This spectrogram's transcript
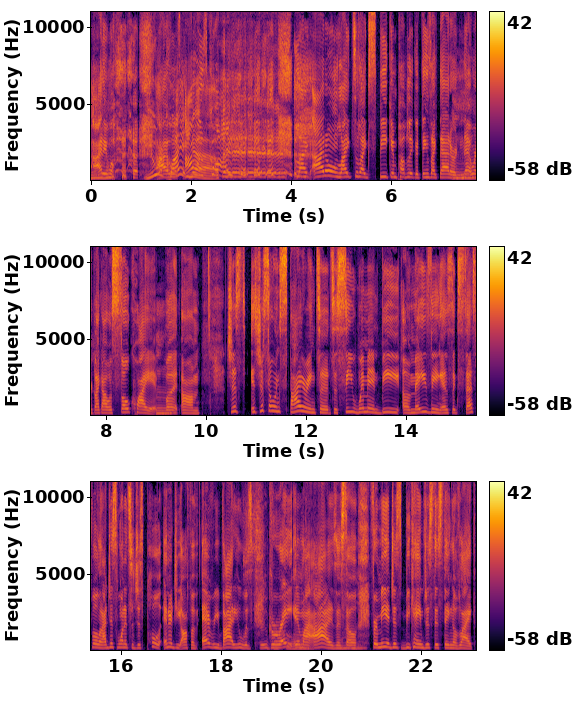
I didn't want. Mm-hmm. You were I was- quiet I was quiet. like I don't like to like speak in public or things like that or Mm-hmm. network. Like I was so quiet, but um, just it's just so inspiring to to see women be amazing and successful. And I just wanted to just pull energy off of everybody who was great in my eyes. And so mm-hmm. for me, it just became just this thing of like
